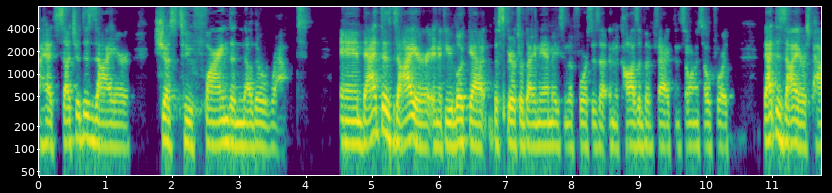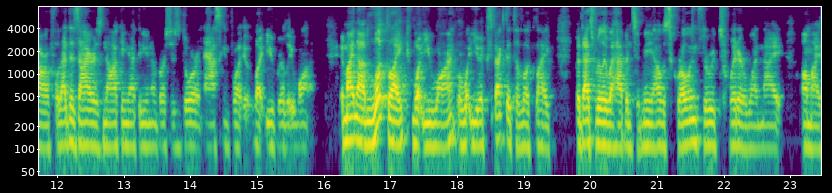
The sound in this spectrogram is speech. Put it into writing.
i had such a desire just to find another route. And that desire, and if you look at the spiritual dynamics and the forces that, and the cause of effect and so on and so forth, that desire is powerful. That desire is knocking at the universe's door and asking for what you really want. It might not look like what you want or what you expect it to look like, but that's really what happened to me. I was scrolling through Twitter one night on my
